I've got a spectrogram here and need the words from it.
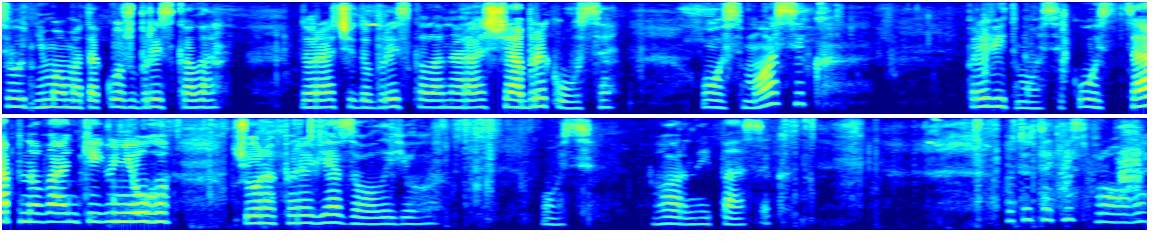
Сьогодні мама також бризкала, до речі, добризкала нараз ще абрикоси. Ось Мосік. Привіт, Мосік. Ось цеп новенький у нього. Вчора перев'язали його. Ось, гарний песик. Ото такі справи.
